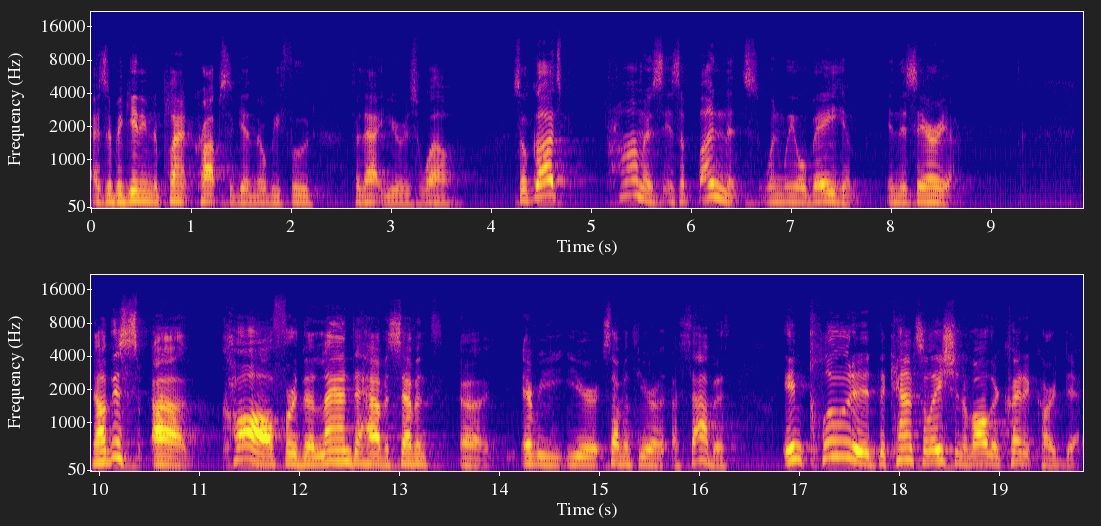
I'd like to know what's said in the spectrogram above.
as they're beginning to plant crops again, there'll be food for that year as well. So God's promise is abundance when we obey Him in this area. Now, this uh, call for the land to have a seventh, uh, every year, seventh year, a Sabbath, included the cancellation of all their credit card debt.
